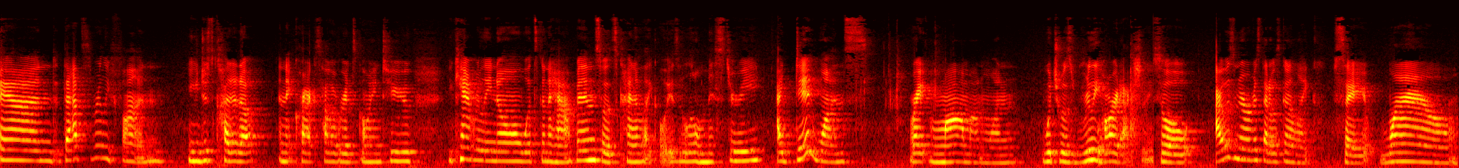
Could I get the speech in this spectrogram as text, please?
and that's really fun. You can just cut it up and it cracks however it's going to. You can't really know what's gonna happen, so it's kind of like always a little mystery. I did once write mom on one, which was really hard actually. So I was nervous that it was gonna like say, wow,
